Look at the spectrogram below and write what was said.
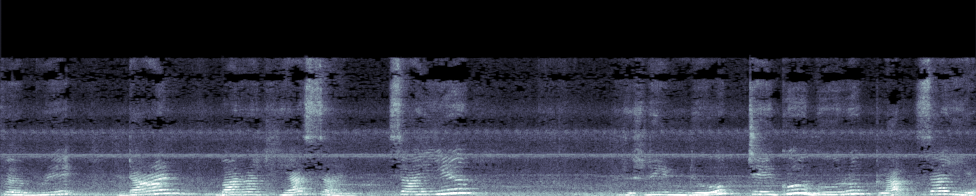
fabrik dan barang hiasan. Saya rindu cikgu guru kelab saya.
